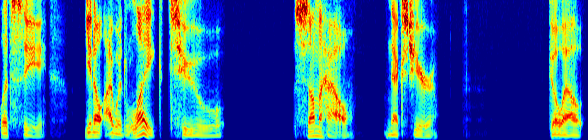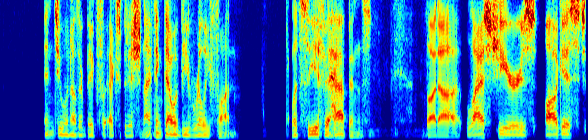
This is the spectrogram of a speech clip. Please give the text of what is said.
Let's see. You know, I would like to somehow next year go out and do another Bigfoot expedition. I think that would be really fun. Let's see if it happens. But uh last year's August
